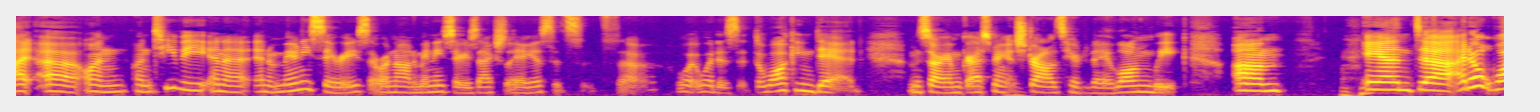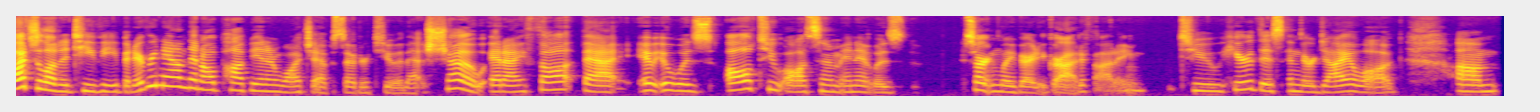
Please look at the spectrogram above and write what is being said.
I uh, on on TV in a in a miniseries, or not a miniseries actually. I guess it's it's uh, what what is it? The Walking Dead. I'm sorry, I'm grasping at straws here today. Long week. Um, and uh, I don't watch a lot of TV, but every now and then I'll pop in and watch an episode or two of that show. And I thought that it, it was all too awesome, and it was certainly very gratifying to hear this in their dialogue. Um,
